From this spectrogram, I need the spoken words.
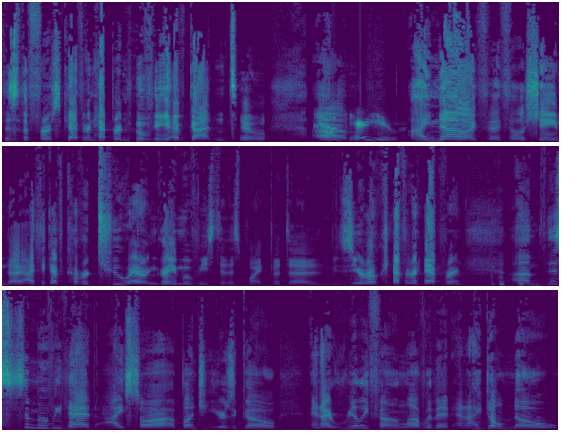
This is the first Katharine Hepburn movie I've gotten to. How Um, dare you? I know. I feel, I feel ashamed. I, I think I've covered two Aaron Gray movies to this point, but uh, zero Katharine Hepburn. Um, this is a movie that I saw a bunch of years ago, and I really fell in love with it. And I don't know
